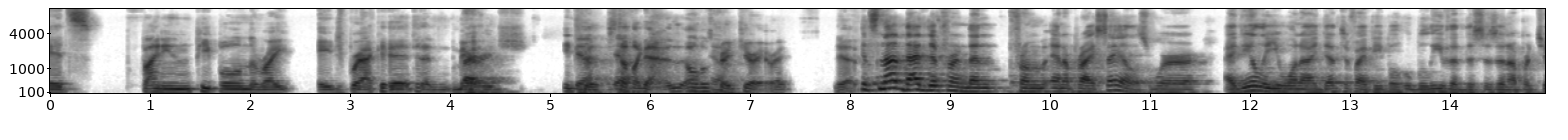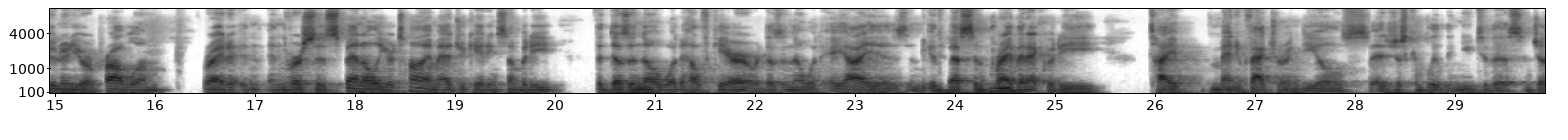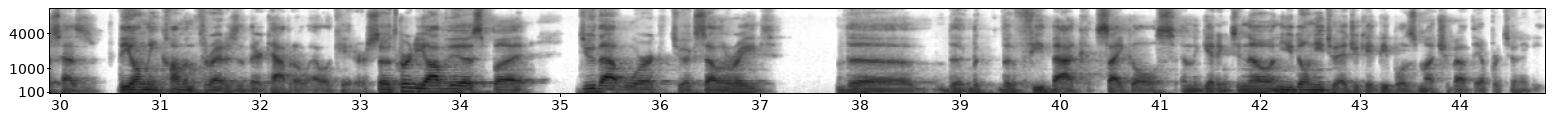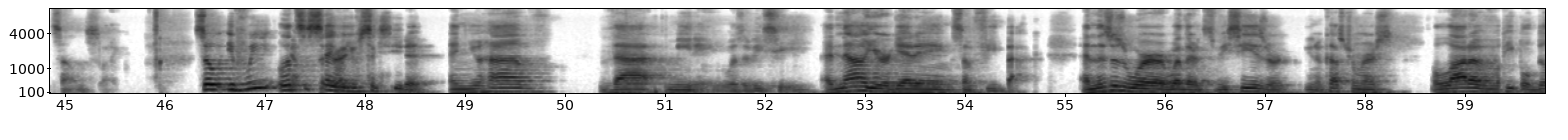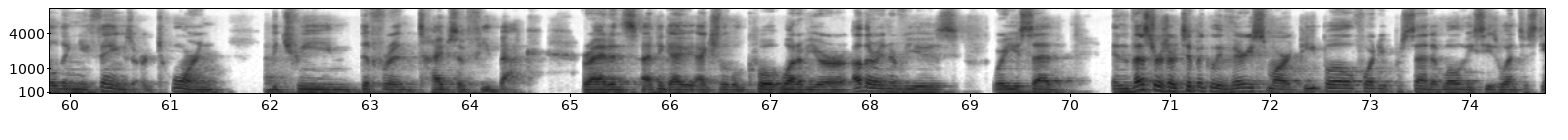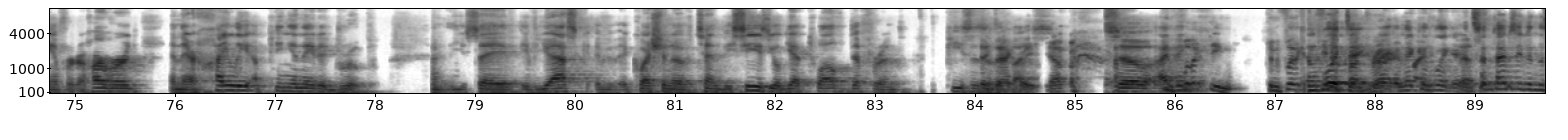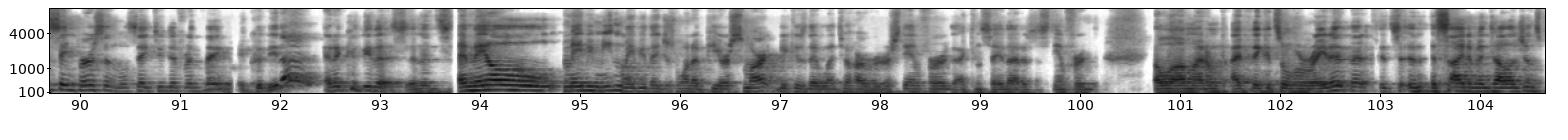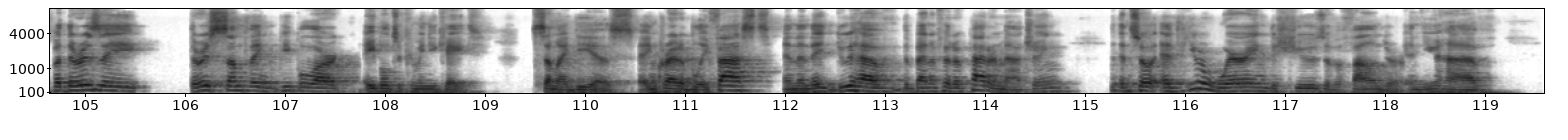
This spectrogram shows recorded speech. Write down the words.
it's finding people in the right age bracket and marriage right. interest, yeah, stuff yeah. like that. All those yeah. criteria, right? Yeah. It's not that different than from enterprise sales, where ideally you want to identify people who believe that this is an opportunity or a problem, right? And, and versus spend all your time educating somebody that doesn't know what healthcare or doesn't know what AI is and invests in mm-hmm. private equity type manufacturing deals is just completely new to this and just has the only common thread is that they're capital allocators. So it's pretty obvious, but do that work to accelerate the, the the the feedback cycles and the getting to know and you don't need to educate people as much about the opportunity it sounds like so if we let's just say right. we've succeeded and you have that meeting was a vc and now you're getting some feedback and this is where whether it's vcs or you know customers a lot of people building new things are torn between different types of feedback right? And i think i actually will quote one of your other interviews where you said investors are typically very smart people. 40% of all vcs went to stanford or harvard and they're highly opinionated group. You say if you ask a question of 10 vcs you'll get 12 different pieces exactly. of advice. Yep. So I think conflicting, conflicting, conflicting right? And they're conflicting. Yes. And sometimes even the same person will say two different things. It could be that, and it could be this, and it's and they all maybe meet. Maybe they just want to appear smart because they went to Harvard or Stanford. I can say that as a Stanford alum. I don't. I think it's overrated that it's a sign of intelligence, but there is a there is something people are able to communicate some ideas incredibly fast. And then they do have the benefit of pattern matching. And so if you're wearing the shoes of a founder and you have,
